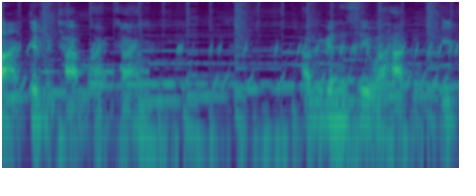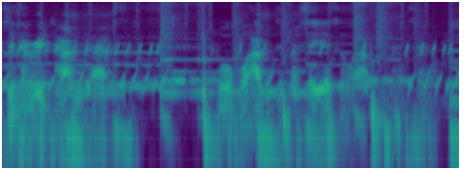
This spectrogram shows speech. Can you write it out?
Fine, different timeline time. I'm gonna see what happens each and every time that. Well, what happens if I say yes and what happens I say.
